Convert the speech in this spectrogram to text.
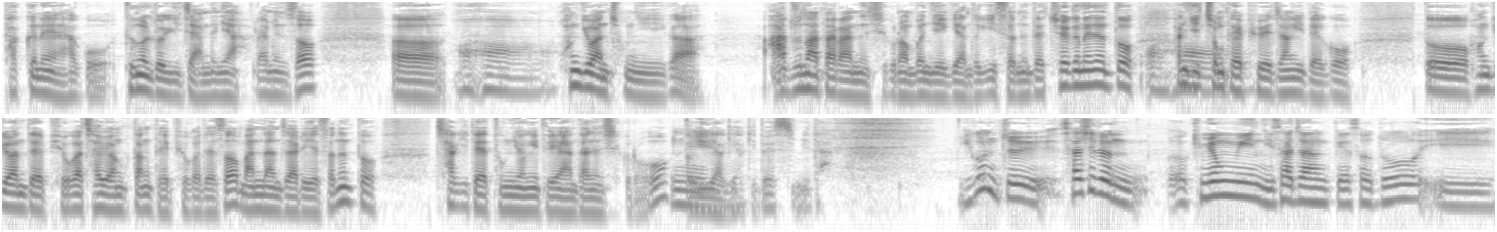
박근혜하고 등을 돌리지 않느냐라면서 어, 어허. 황교안 총리가 아둔하다라는 식으로 한번 얘기한 적이 있었는데 최근에는 또 어허. 한기총 대표회장이 되고 또 황교안 대표가 자유한국당 대표가 돼서 만난 자리에서는 또 차기 대통령이 돼야 한다는 식으로 또 네. 이야기하기도 했습니다. 이건 저 사실은 어, 김용민 이사장께서도 이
